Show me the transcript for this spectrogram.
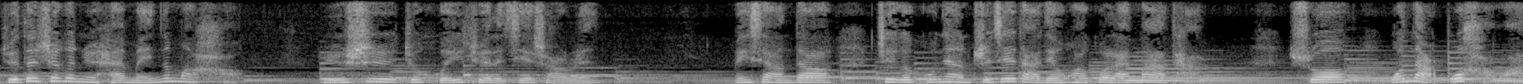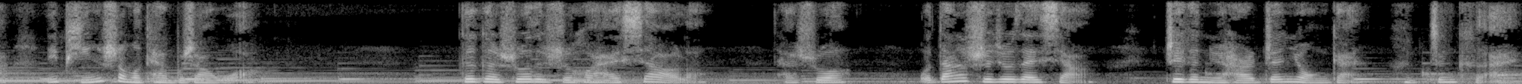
觉得这个女孩没那么好，于是就回绝了介绍人。没想到这个姑娘直接打电话过来骂他，说我哪儿不好啊？你凭什么看不上我？哥哥说的时候还笑了，他说。我当时就在想，这个女孩真勇敢，真可爱。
